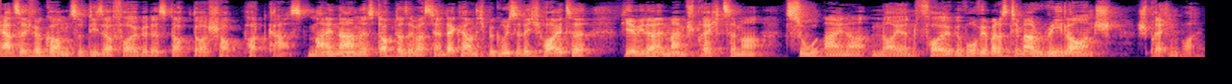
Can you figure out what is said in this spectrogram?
Herzlich willkommen zu dieser Folge des Dr. Shop Podcast. Mein Name ist Dr. Sebastian Decker und ich begrüße dich heute hier wieder in meinem Sprechzimmer zu einer neuen Folge, wo wir über das Thema Relaunch sprechen wollen.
